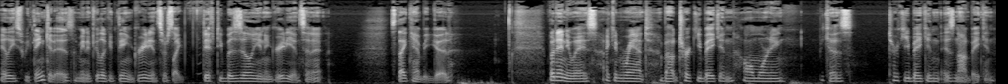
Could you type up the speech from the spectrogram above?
At least we think it is. I mean, if you look at the ingredients, there's like 50 bazillion ingredients in it. So that can't be good. But, anyways, I can rant about turkey bacon all morning because turkey bacon is not bacon.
